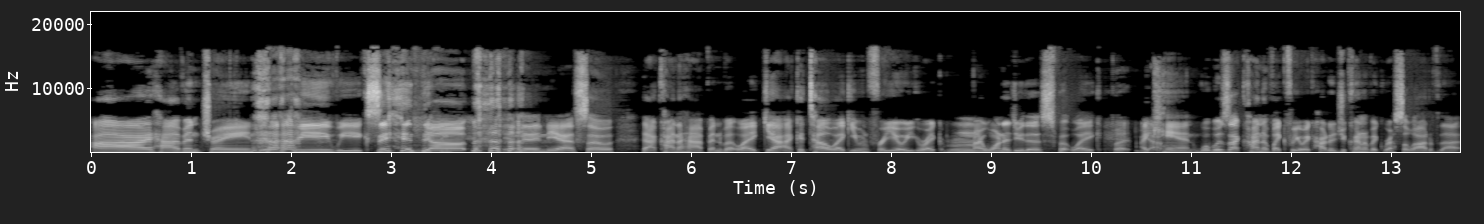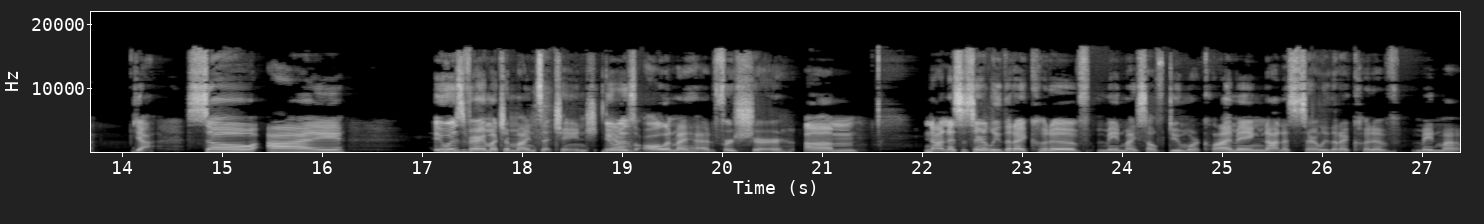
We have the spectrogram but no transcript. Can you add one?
"I haven't trained in three weeks." and, yup. and then yeah, so that kind of happened. But like, yeah, I could tell, like, even for you, you were like, mm, "I want to do this, but like, but I can't." What was that kind of like for you? Like, how did you kind of like wrestle out of that? Yeah. So I it was very much a mindset change. It was all in my head for sure. Um not necessarily that I could have made myself do more climbing, not necessarily that I could have made my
